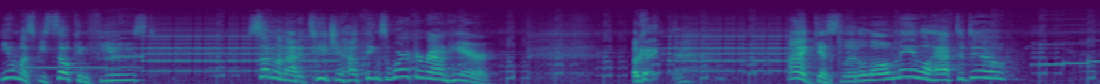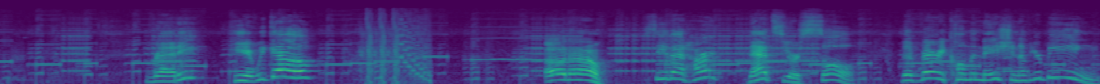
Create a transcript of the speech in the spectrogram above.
you must be so confused. Someone ought to teach you how things work around here. Okay. I guess little old me will have to do. Ready? Here we go. Oh no. See that heart? That's your soul. The very culmination of your being.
